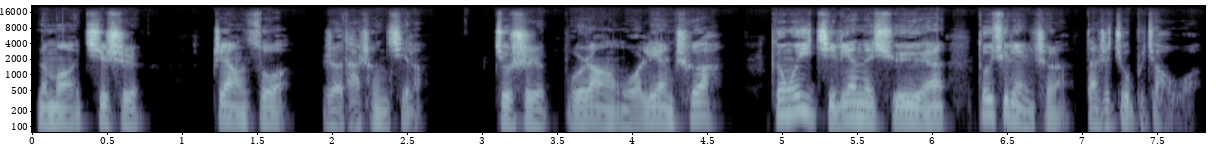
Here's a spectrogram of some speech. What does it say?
那么其实这样做惹他生气了，就是不让我练车啊。跟我一起练的学员都去练车了，但是就不叫我。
